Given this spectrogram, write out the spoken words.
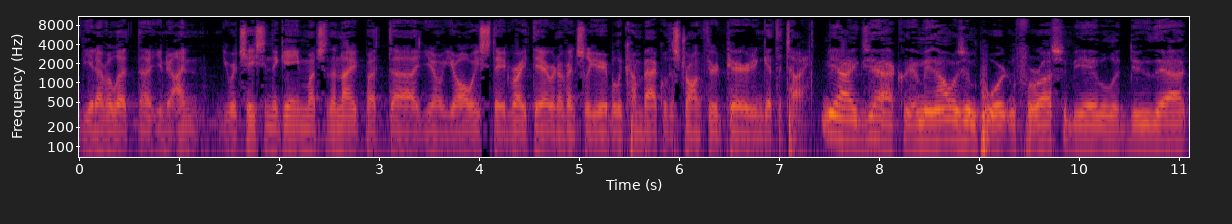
you never let uh, you know. I, you were chasing the game much of the night, but uh, you know you always stayed right there, and eventually you're able to come back with a strong third period and get the tie. Yeah, exactly. I mean, that was important for us to be able to do that.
